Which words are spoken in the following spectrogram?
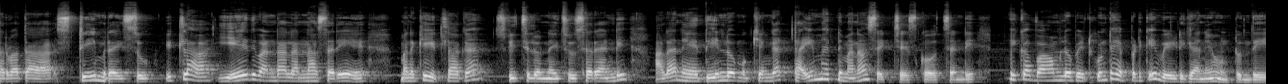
తర్వాత స్టీమ్ రైసు ఇట్లా ఏది వండాలన్నా సరే మనకి ఇట్లాగా స్విచ్లు ఉన్నాయి చూసారా అండి? అలానే దీనిలో ముఖ్యంగా టైమర్ని మనం సెట్ చేసుకోవచ్చండి. ఇక వామ్లో పెట్టుకుంటే ఎప్పటికీ వేడిగానే ఉంటుంది.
